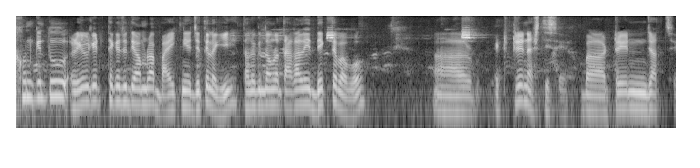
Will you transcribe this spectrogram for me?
এখন কিন্তু রেলগেট থেকে যদি আমরা বাইক নিয়ে যেতে লাগি, তাহলে কিন্তু আমরা তাকালেই দেখতে পাবো, আর একটা ট্রেন আসতেছে বা ট্রেন যাচ্ছে।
